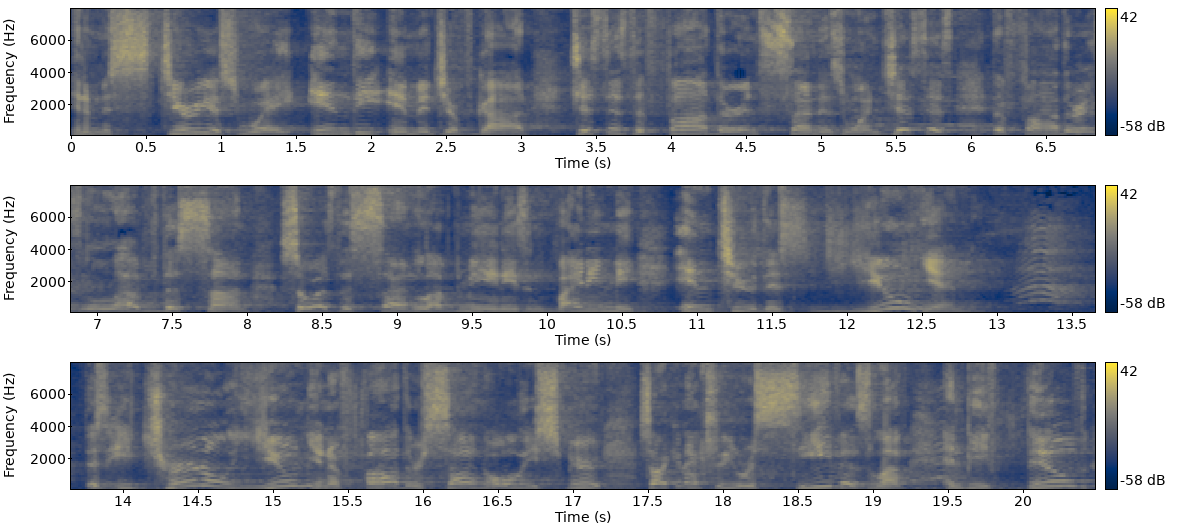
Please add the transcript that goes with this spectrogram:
in a mysterious way in the image of God. Just as the Father and Son is one, just as the Father has loved the Son, so has the Son loved me, and He's inviting me into this union. This eternal union of Father, Son, Holy Spirit, so I can actually receive His love and be filled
